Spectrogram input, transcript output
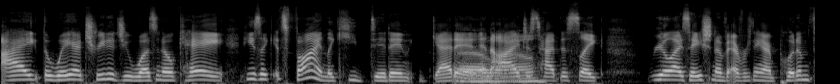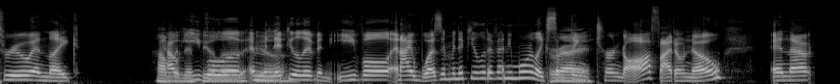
I, the way I treated you wasn't okay. He's like, It's fine. Like, he didn't get it. Oh, and I just had this like realization of everything I put him through and like, how, evil and yeah. manipulative and evil and i wasn't manipulative anymore like something Right. turned off i don't know and that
